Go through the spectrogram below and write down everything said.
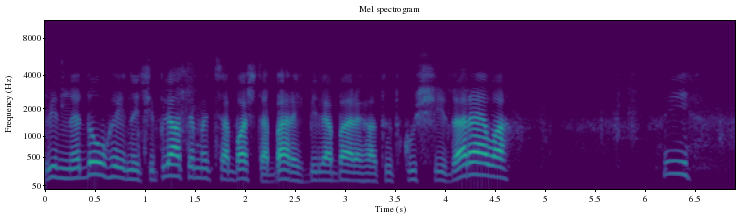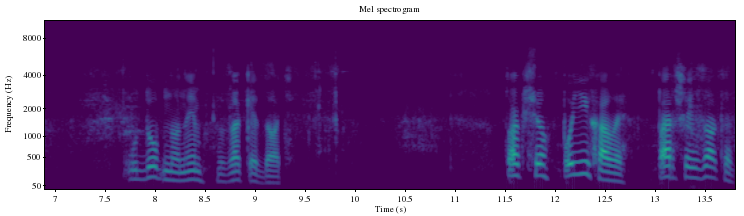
Він не довгий, не чіплятиметься. Бачите, берег біля берега, тут кущі дерева. І удобно ним закидати. Так що поїхали. Перший закид.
